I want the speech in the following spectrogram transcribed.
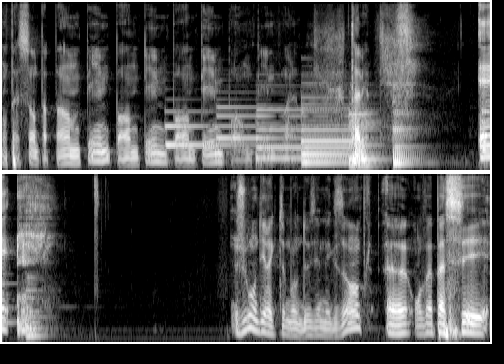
en passant pam pim pam pim pam pim pam pim voilà. Très bien. Et jouons directement le deuxième exemple. Euh, on va passer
